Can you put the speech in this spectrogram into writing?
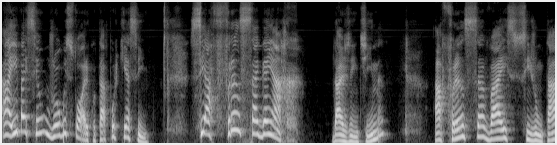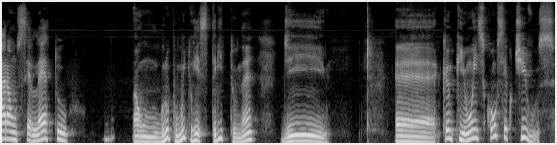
aí vai ser um jogo histórico, tá? Porque assim, se a França ganhar da Argentina, a França vai se juntar a um seleto, a um grupo muito restrito, né, de é, campeões consecutivos.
